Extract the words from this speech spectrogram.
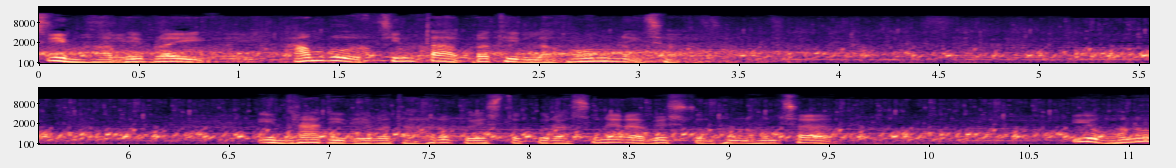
श्री महादेवलाई हाम्रो चिन्ताप्रति लगाउनु नै छ। इन्द्रादि देवताहरूको यस्तो कुरा सुनेर विष्णु भन्नुहुन्छ यो भलो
